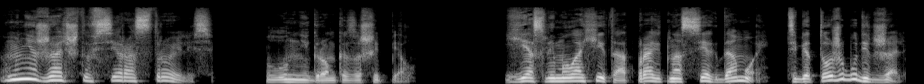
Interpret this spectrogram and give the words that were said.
«Мне жаль, что все расстроились». Лун негромко зашипел. «Если Малахита отправит нас всех домой, тебе тоже будет жаль?»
